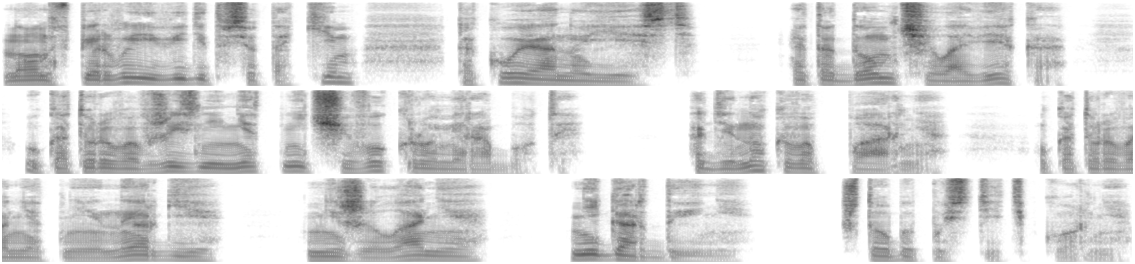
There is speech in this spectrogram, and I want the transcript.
Но он впервые видит все таким, какое оно есть. Это дом человека, у которого в жизни нет ничего, кроме работы. Одинокого парня, у которого нет ни энергии, ни желания, ни гордыни, чтобы пустить корни.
